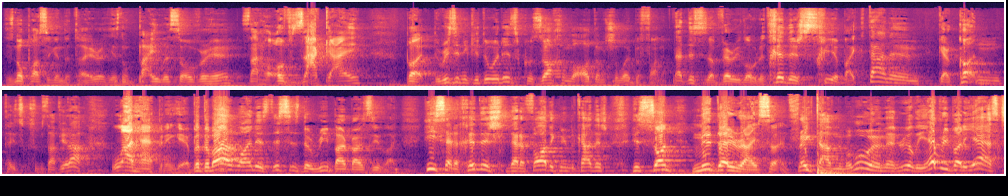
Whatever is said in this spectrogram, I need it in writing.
There's no pasuk in the Torah. He has no bailis over him. It's not ha'ov zakai. But the reason he could do it is because Zachem la'adam shaloi b'fanim. Now this is a very loaded chiddush, schia by ktanim, ger cotton, a lot happening here. But the bottom line is, this is the Ribar Barzilai. He said a chiddush that a father can be mekadesh his son midday raisa and freiktav nimaluim, and really everybody asks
